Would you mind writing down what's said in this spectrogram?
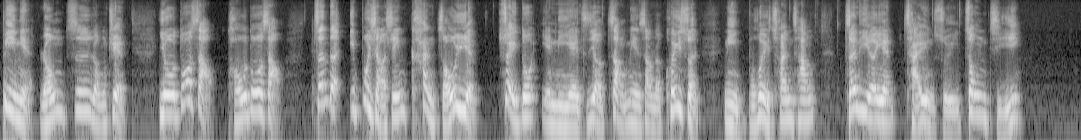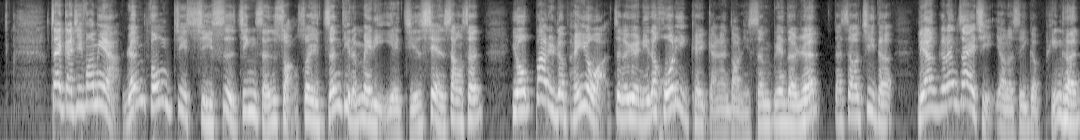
避免融资融券，有多少投多少。真的，一不小心看走眼，最多也你也只有账面上的亏损，你不会穿仓。整体而言，财运属于中级。在感情方面啊，人逢喜事精神爽，所以整体的魅力也直线上升。有伴侣的朋友啊，这个月你的活力可以感染到你身边的人，但是要记得两个人在一起要的是一个平衡，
